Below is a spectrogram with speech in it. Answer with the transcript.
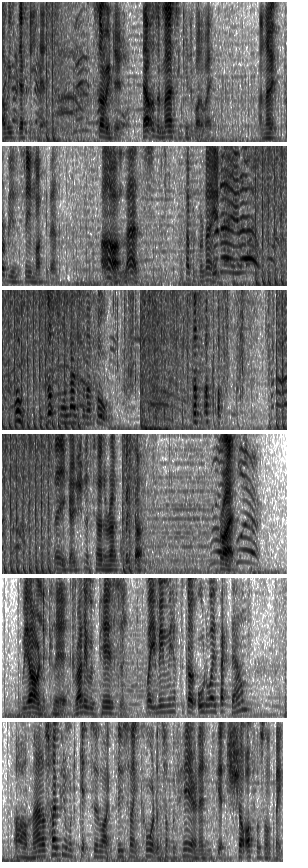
Oh, he's definitely dead. Sorry, dude. That was a mercy kill, by the way. I know it probably didn't seem like it then. Ah, lads. Have a grenade. Grenade! Oh, there's lots more lads than I thought. there you go. Should have turned around quicker. Right. We are in the clear. Rally with Pearson. Wait, you mean we have to go all the way back down? Oh man, I was hoping we'd get to like do something cool at the top of here and then get shot off or something.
